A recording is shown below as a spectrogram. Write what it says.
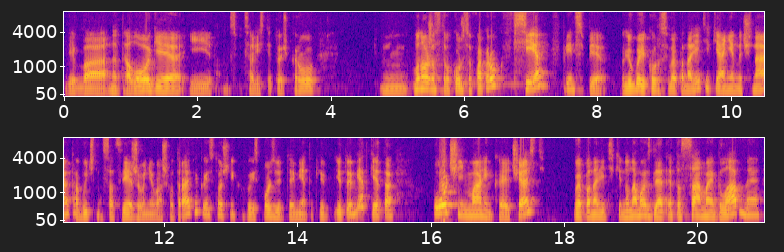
либо Нетология и там, специалисты.ру. Множество курсов вокруг. Все, в принципе, любые курсы веб-аналитики, они начинают обычно с отслеживания вашего трафика источников и используют UTM-метки. UTM-метки – это очень маленькая часть веб-аналитики, но, на мой взгляд, это самое главное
